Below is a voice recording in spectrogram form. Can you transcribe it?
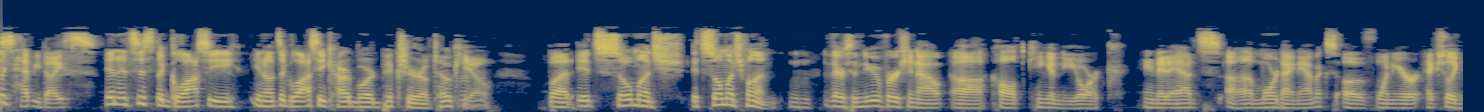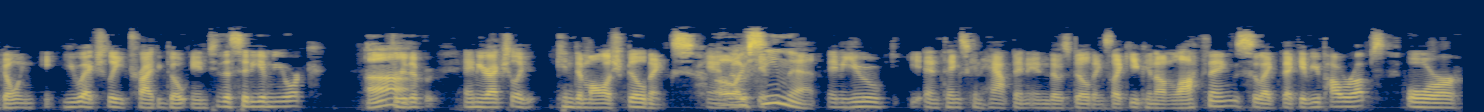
like- heavy dice. and it's just the glossy, you know, it's a glossy cardboard picture of Tokyo, Mm-hmm. But it's so much, it's so much fun. Mhm. There's a new version out uh, called King of New York, and it adds uh, more dynamics of when you're actually going. You actually try to go into the city of New York Ah, through the, and you actually can demolish buildings. And oh, I've seen that. and you and things can happen in those buildings. Like you can unlock things like that give you power ups, or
